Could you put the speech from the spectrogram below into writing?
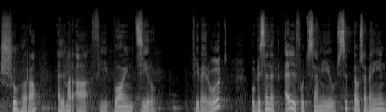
شهرة المرأة في point zero في بيروت. وبسنة 1976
